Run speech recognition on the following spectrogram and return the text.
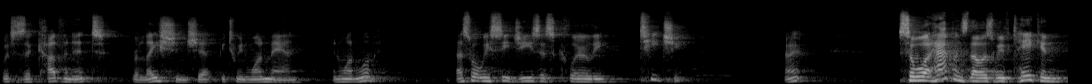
which is a covenant relationship between one man and one woman. That's what we see Jesus clearly teaching, right? So, what happens though is we've taken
